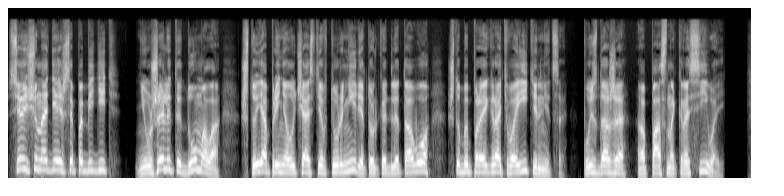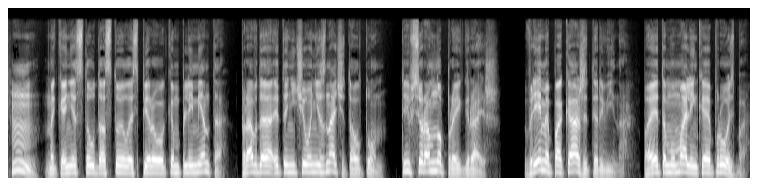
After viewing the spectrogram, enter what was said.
Все еще надеешься победить? Неужели ты думала, что я принял участие в турнире только для того, чтобы проиграть воительнице, пусть даже опасно красивой? Хм, наконец-то удостоилась первого комплимента. Правда, это ничего не значит, Алтон. Ты все равно проиграешь. Время покажет, Эрвина. Поэтому маленькая просьба.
